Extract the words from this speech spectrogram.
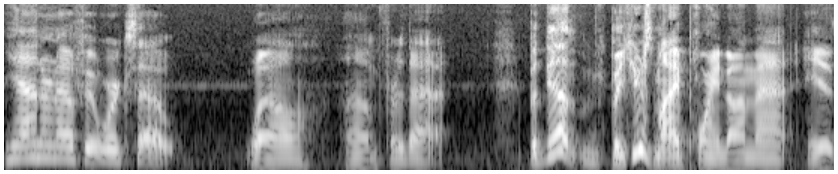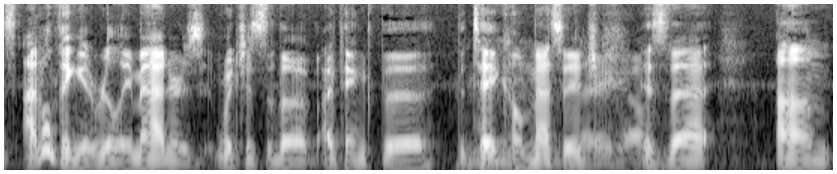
yeah i don't know if it works out well um, for that but the but here's my point on that is i don't think it really matters which is the i think the the take home Mm, message there you go. is that um,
